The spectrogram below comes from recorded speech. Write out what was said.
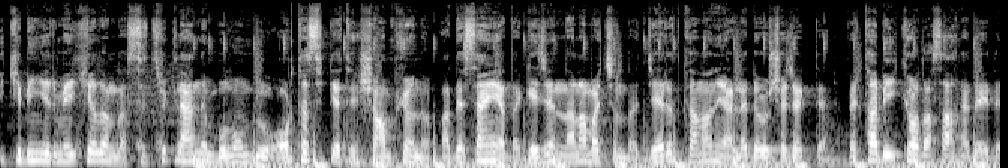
2022 yılında Strickland'in bulunduğu orta sikletin şampiyonu Adesanya'da gecenin ana maçında Jared Cannonier'le dövüşecekti ve tabii ki o da sahnedeydi.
